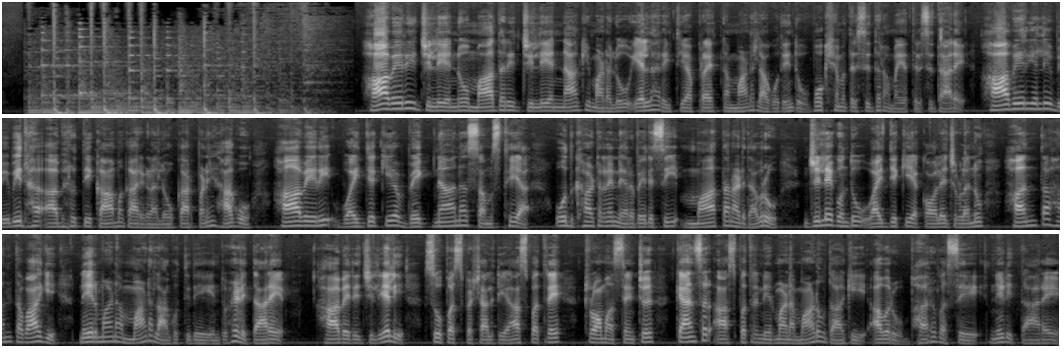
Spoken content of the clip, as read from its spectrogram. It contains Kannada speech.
ಹಾವೇರಿ ಜಿಲ್ಲೆಯನ್ನು ಮಾದರಿ ಜಿಲ್ಲೆಯನ್ನಾಗಿ ಮಾಡಲು ಎಲ್ಲ ರೀತಿಯ ಪ್ರಯತ್ನ ಮಾಡಲಾಗುವುದು ಎಂದು ಮುಖ್ಯಮಂತ್ರಿ ಸಿದ್ದರಾಮಯ್ಯ ತಿಳಿಸಿದ್ದಾರೆ. ಹಾವೇರಿಯಲ್ಲಿ ವಿವಿಧ ಅಭಿವೃದ್ಧಿ ಕಾಮಗಾರಿಗಳ ಲೋಕಾರ್ಪಣೆ ಹಾಗೂ ಹಾವೇರಿ ವೈದ್ಯಕೀಯ ವಿಜ್ಞಾನ ಸಂಸ್ಥೆಯ ಉದ್ಘಾಟನೆ ನೆರವೇರಿಸಿ ಮಾತನಾಡಿದ ಅವರು, ಜಿಲ್ಲೆಗೊಂದು ವೈದ್ಯಕೀಯ ಕಾಲೇಜುಗಳನ್ನು ಹಂತ ಹಂತವಾಗಿ ನಿರ್ಮಾಣ ಮಾಡಲಾಗುತ್ತಿದೆ ಎಂದು ಹೇಳಿದ್ದಾರೆ. ಹಾವೇರಿ ಜಿಲ್ಲೆಯಲ್ಲಿ ಸೂಪರ್ ಸ್ಪೆಷಾಲಿಟಿ ಆಸ್ಪತ್ರೆ, ಟ್ರಾಮಾ ಸೆಂಟರ್, ಕ್ಯಾನ್ಸರ್ ಆಸ್ಪತ್ರೆ ನಿರ್ಮಾಣ ಮಾಡುವುದಾಗಿ ಅವರು ಭರವಸೆ ನೀಡಿದ್ದಾರೆ.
